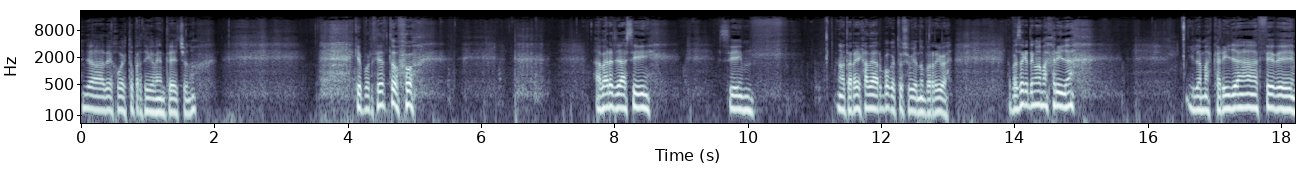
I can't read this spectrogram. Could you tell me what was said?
Ya dejo esto prácticamente hecho, ¿no? Que por cierto... A ver ya si... Si... No, te de dar porque estoy subiendo para arriba. Lo que pasa es que tengo la mascarilla y la mascarilla hace de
